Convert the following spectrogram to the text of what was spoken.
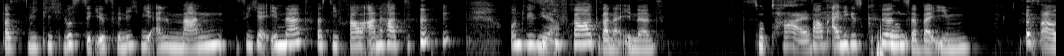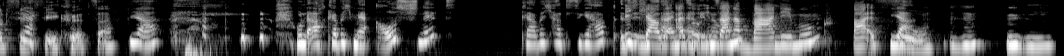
was wirklich lustig ist, finde ich, wie ein Mann sich erinnert, was die Frau anhat und wie sich ja. die Frau dran erinnert. Das Total. War um einiges kürzer und bei ihm, das Outfit. Sehr viel kürzer, ja. und auch, glaube ich, mehr Ausschnitt, glaube ich, hatte sie gehabt. Also ich glaube, also Erinnerung. in seiner Wahrnehmung war es so. Ja. Mhm. Mhm.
